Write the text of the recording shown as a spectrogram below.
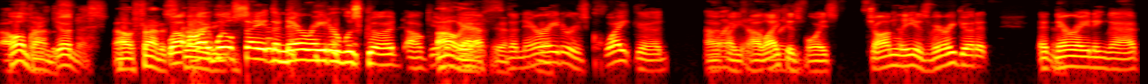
Oh my trying to- goodness. I was trying to. Well, I it. will say the narrator was good. I'll give Oh, it yeah, that. yeah, the narrator is quite good. I I, like I, I like his voice. John Lee is very good at, at Yeah. narrating that.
